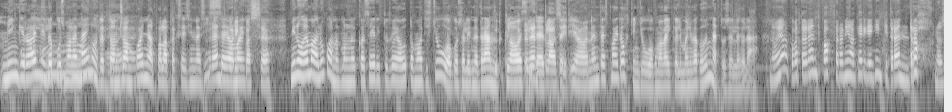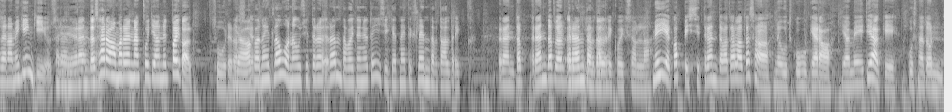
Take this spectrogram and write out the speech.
mingi ralli lõpus ma olen näinud, et on šampanjat valatakse sinna sisse ja ma ei, minu ema ei lubanud mul nüüd gaseeritud vee automaadist juua, kus olid need rändklaasid, Rändklaasid. et ja nendest ma ei tohtinud juua, kui ma väike olin, ma olin väga õnnetu selle üle. nojah, aga vaata, rändkahvel on hea kerge kinkida, rändrahn, no sa enam ei kingi ju, see Rändrahn. rändas ära oma rännakud ja on nüüd paigal. suur ja ja aga raske. neid lauanõusid rä- rändavaid on ju teisigi, et näiteks lendav taldrik. rändab, rändab taldrik. rändav taldrik võiks olla. meie kapist siit rändavad alatasa nõud kuhugi ära ja me ei teagi, kus nad on.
